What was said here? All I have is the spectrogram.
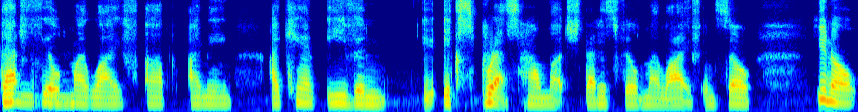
that mm-hmm. filled my life up i mean i can't even express how much that has filled my life and so you know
